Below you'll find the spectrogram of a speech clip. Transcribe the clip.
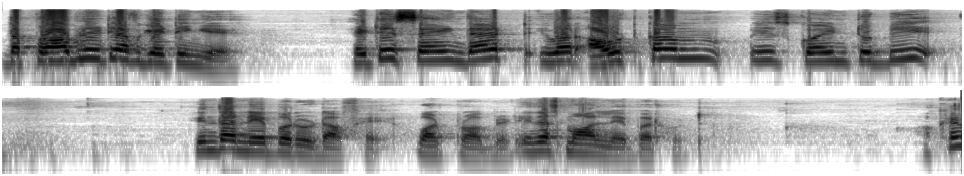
the probability of getting A. It is saying that your outcome is going to be in the neighborhood of A, what probability? In the small neighborhood. Okay.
